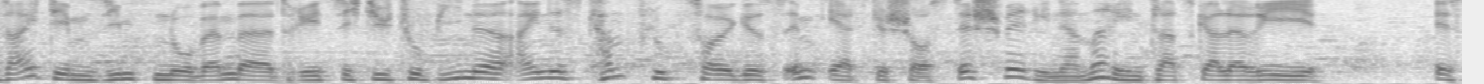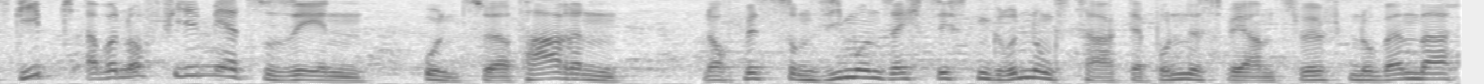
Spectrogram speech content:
Seit dem 7. November dreht sich die Turbine eines Kampfflugzeuges im Erdgeschoss der Schweriner Marienplatzgalerie. Es gibt aber noch viel mehr zu sehen und zu erfahren. Noch bis zum 67. Gründungstag der Bundeswehr am 12. November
